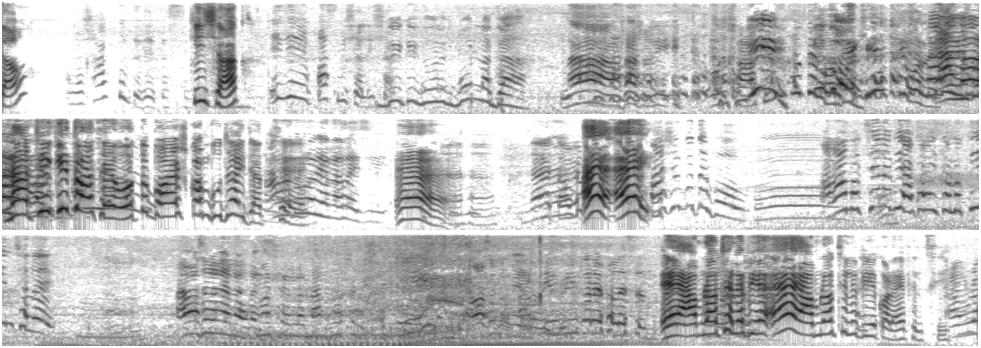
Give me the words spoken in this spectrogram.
যাও? কি শাক? দুই কি দুই বোন না যা। না ঠিকই তো আছে ও তো বয়স কম বুঝাই যাচ্ছে। হ্যাঁ। এই, এই। করাইছে আমার তিন ফেলেছেন এ আমরাও ছেলে বিয়ে এ আমরাও ছেলে বিয়ে করায় ফেলছি। আমরা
